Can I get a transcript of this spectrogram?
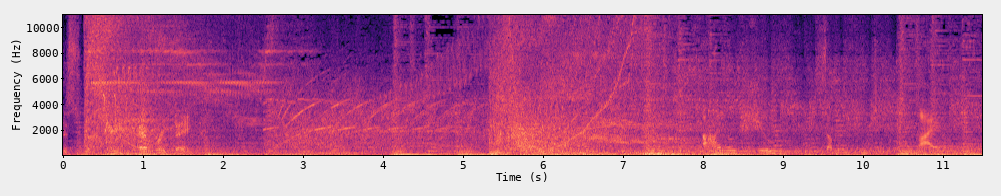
This everything! I'll show you something admire.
